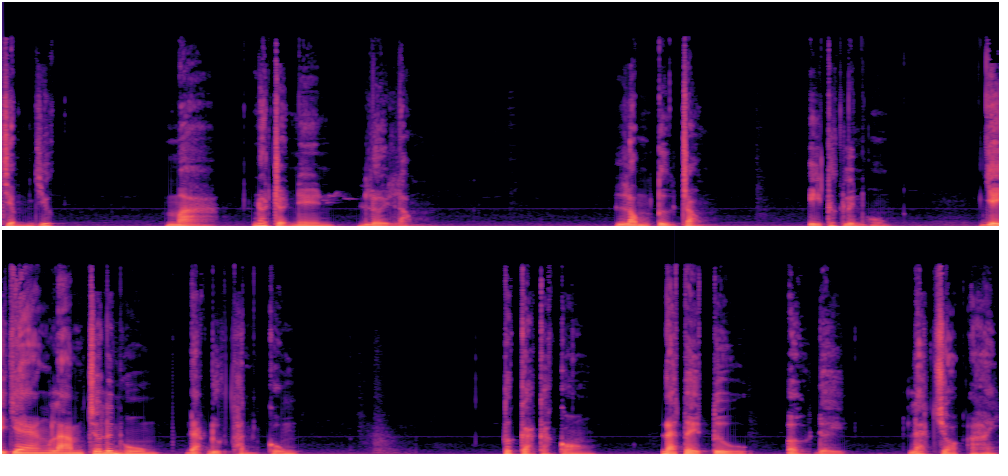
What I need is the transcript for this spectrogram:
chấm dứt, mà nó trở nên lơi lỏng. Lòng tự trọng, ý thức linh hồn, dễ dàng làm cho linh hồn đạt được thành công. Tất cả các con đã tề tựu ở đây là cho ai?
